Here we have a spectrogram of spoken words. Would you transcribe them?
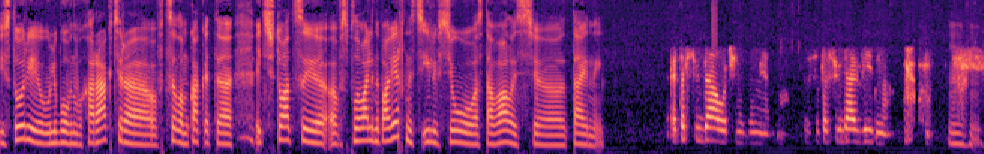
истории у любовного характера. В целом, как это эти ситуации всплывали на поверхность или все оставалось э, тайной? Это всегда очень заметно. То есть это всегда видно. Мгм.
